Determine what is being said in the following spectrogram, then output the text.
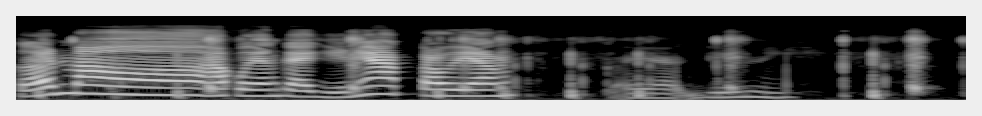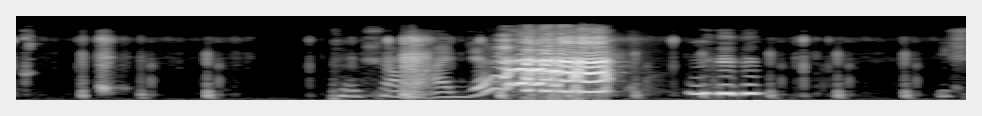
Kalian mau aku yang kayak gini atau yang kayak gini? sama aja Ih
